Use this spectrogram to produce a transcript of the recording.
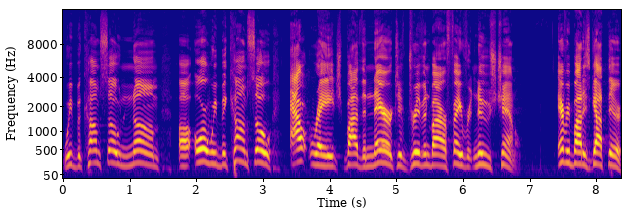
We've become so numb, uh, or we've become so outraged by the narrative driven by our favorite news channel. Everybody's got their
